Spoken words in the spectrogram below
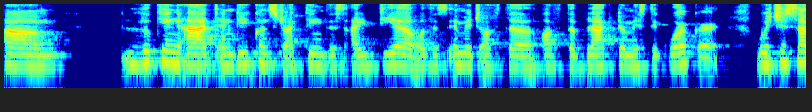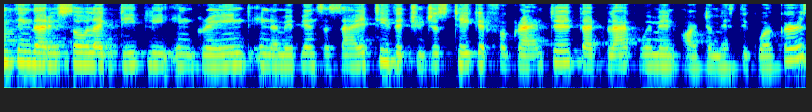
um, looking at and deconstructing this idea or this image of the, of the Black domestic worker, which is something that is so like deeply ingrained in Namibian society that you just take it for granted that Black women are domestic workers.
